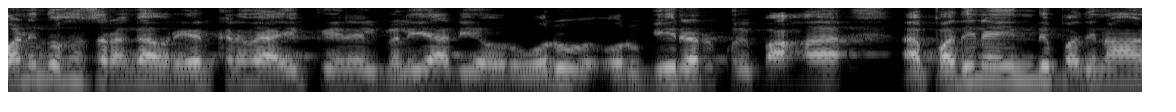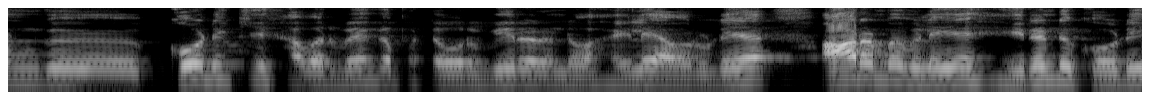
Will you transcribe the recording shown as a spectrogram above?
வனிந்து ஹசரங்க அவர் ஏற்கனவே ஐபிஎல்லில் விளையாடிய ஒரு ஒரு ஒரு வீரர் குறிப்பாக பதினைந்து பதினான்கு கோடிக்கு அவர் வேங்கப்பட்ட ஒரு வீரர் என்ற வகையிலே அவருடைய ஆரம்ப விலையே இரண்டு கோடி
